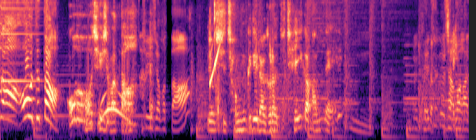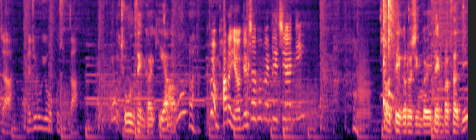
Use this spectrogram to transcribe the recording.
자! 어 됐다! 오 제이 잡았다. 오, J 잡았다 역시 정글이라 그런지 제이가 많네. 음. 돼지도 잡아가자 돼지고기 먹고 싶다 어, 좋은 생각이야. 그럼 바로 여길 잡으면 되지 않니? 저 어때 그러신 거예요 댕 박사님?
